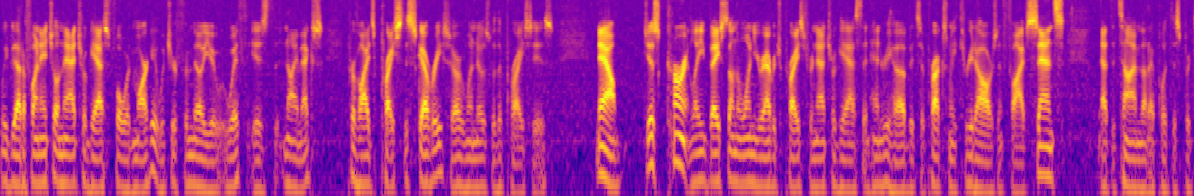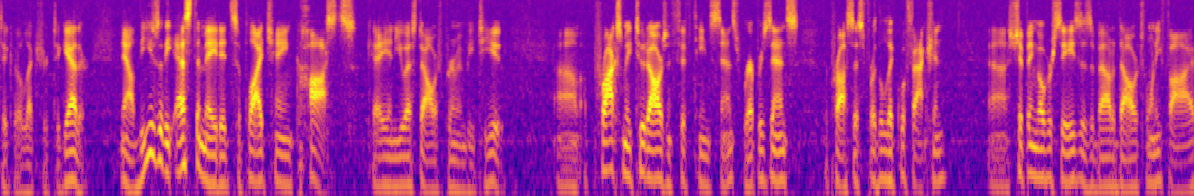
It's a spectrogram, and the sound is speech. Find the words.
we've got a financial natural gas forward market, which you're familiar with, is the NYMEX, provides price discovery, so everyone knows what the price is. Now, just currently, based on the one-year average price for natural gas at Henry Hub, it's approximately $3.05 at the time that I put this particular lecture together. Now, these are the estimated supply chain costs, okay, in U.S. dollars per MMBTU. Um, approximately $2.15 represents the process for the liquefaction uh, shipping overseas is about $1.25.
